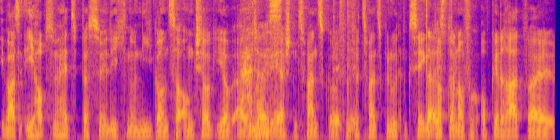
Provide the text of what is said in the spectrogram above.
ich weiß, ich habe es mir jetzt persönlich noch nie ganz so angeschaut. Ich habe ah, nur die ersten 20 oder 25 Minuten gesehen und habe dann einfach abgedraht, weil.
